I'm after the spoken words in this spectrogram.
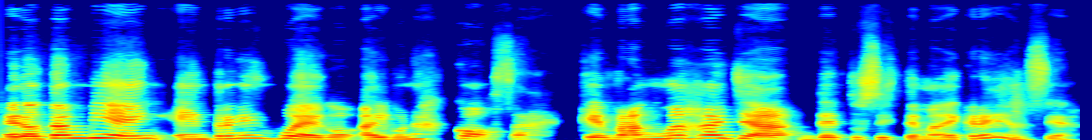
Pero también entran en juego algunas cosas que van más allá de tu sistema de creencias,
